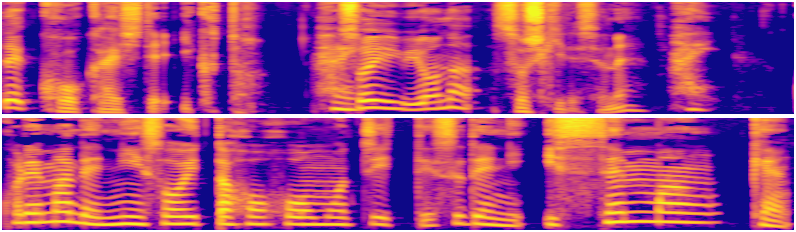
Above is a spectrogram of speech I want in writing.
で公開していくと、はい。そういうような組織ですよね。はい、これまでにそういった方法を用いてすでに1000万件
